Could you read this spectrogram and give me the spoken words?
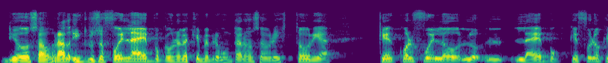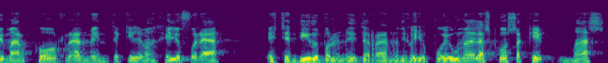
Dios ha obrado. Incluso fue en la época, una vez que me preguntaron sobre historia, ¿qué, cuál fue lo, la época, qué fue lo que marcó realmente que el Evangelio fuera extendido por el Mediterráneo? Dijo yo, pues una de las cosas que más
